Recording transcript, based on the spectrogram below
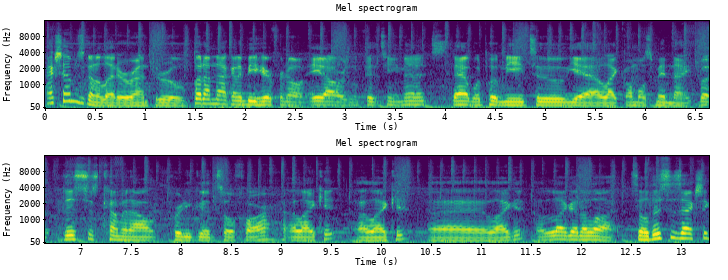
Actually, I'm just to let it run through, but I'm not to be here for no 8 hours and 15 minutes. That would put me to, yeah, like almost midnight. But this is coming out pretty good so far. I like it. I like it. I like it. I like it a lot. So this is actually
